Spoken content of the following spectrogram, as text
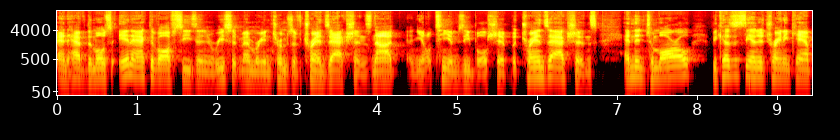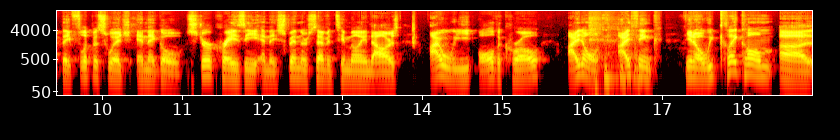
and have the most inactive offseason in recent memory in terms of transactions, not you know TMZ bullshit, but transactions, and then tomorrow, because it's the end of training camp, they flip a switch and they go stir crazy and they spend their $17 million. I will eat all the crow. I don't, I think, you know, we Claycomb, uh,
